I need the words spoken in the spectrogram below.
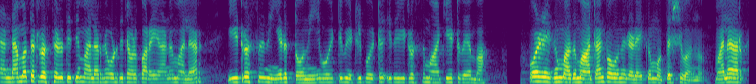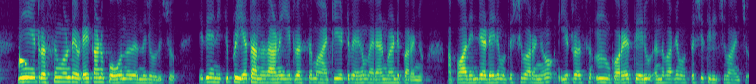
രണ്ടാമത്തെ ഡ്രസ്സ് എടുത്തിട്ട് മലറിന് കൊടുത്തിട്ട് അവൾ പറയാണ് മലർ ഈ ഡ്രസ്സ് നീ എടുത്തോ? നീ പോയിട്ട് വീട്ടിൽ പോയിട്ട് ഇത് ഈ ഡ്രസ്സ് മാറ്റിയിട്ട് വേം വാ. അപ്പോഴേക്കും അത് മാറ്റാൻ പോകുന്നതിനിടയ്ക്കും മുത്തശ്ശി വന്നു. മലർ നീ ഈ ഡ്രസ്സും കൊണ്ട് എവിടേക്കാണ് പോകുന്നതെന്ന് ചോദിച്ചു. ഇത് എനിക്ക് പ്രിയ തന്നതാണ്. ഈ ഡ്രസ്സ് മാറ്റിയിട്ട് വേഗം വരാൻ വേണ്ടി പറഞ്ഞു. അപ്പോൾ അതിന്റെ ഇടയിൽ മുത്തശ്ശി പറഞ്ഞു ഈ ഡ്രസ്സ് കുറേ തരൂ എന്ന് പറഞ്ഞ് മുത്തശ്ശി തിരിച്ചു വാങ്ങിച്ചു.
